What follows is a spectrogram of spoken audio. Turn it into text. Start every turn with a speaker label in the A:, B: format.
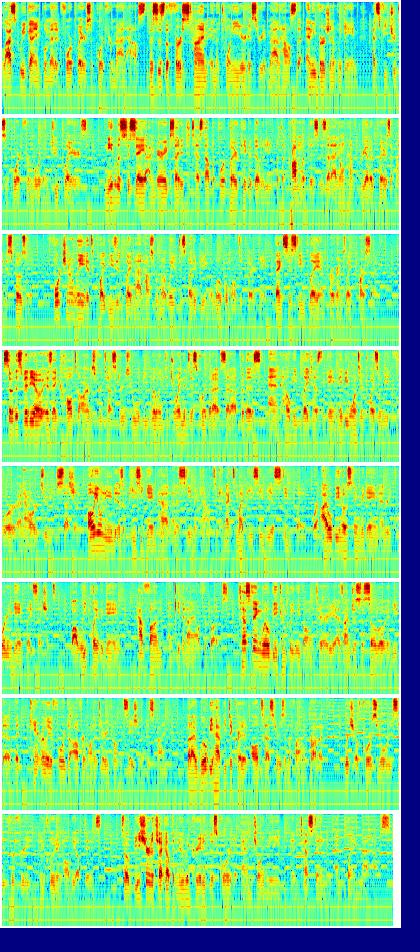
A: Last week I implemented 4 player support for Madhouse. This is the first time in the 20 year history of Madhouse that any version of the game has featured support for more than 2 players. Needless to say, I'm very excited to test out the 4 player capability, but the problem with this is that I don't have 3 other players at my disposal. Fortunately, it's quite easy to play Madhouse remotely despite it being a local multiplayer game, thanks to Steam Play and programs like Parsec. So this video is a call to arms for testers who will be willing to join the Discord that I've set up for this and help me playtest the game maybe once or twice a week for an hour or two each session. All you'll need is a PC gamepad and a Steam account to connect to my PC via Steam Play, where I will be hosting the game and recording gameplay sessions. While we play the game, have fun, and keep an eye out for bugs. Testing will be completely voluntary, as I'm just a solo indie dev that can't really afford to offer monetary compensation at this time, but I will be happy to credit all testers in the final product, which of course you'll receive for free, including all the updates. So be sure to check out the newly created Discord and join me in testing and playing Madhouse.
